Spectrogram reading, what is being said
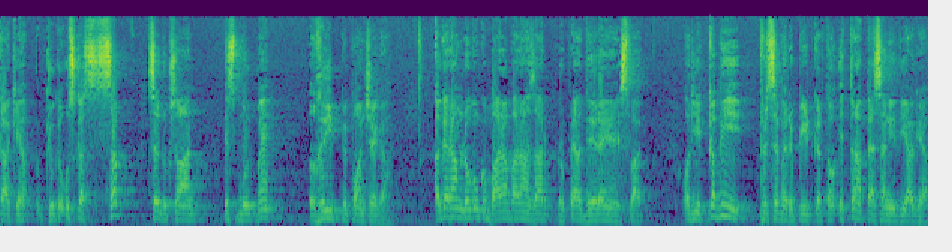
ताकि क्योंकि उसका सबसे नुकसान इस मुल्क में गरीब पे पहुंचेगा। अगर हम लोगों को बारह बारह हज़ार रुपया दे रहे हैं इस वक्त, और ये कभी फिर से मैं रिपीट करता हूँ, इतना पैसा नहीं दिया गया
